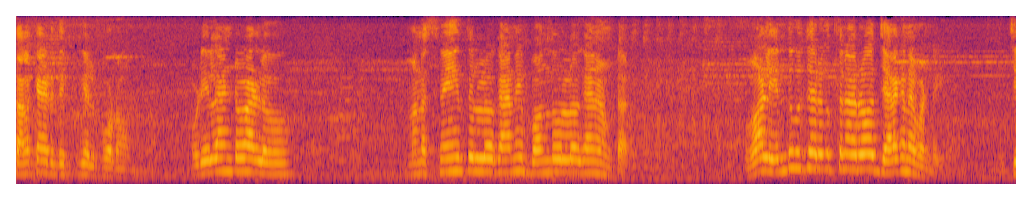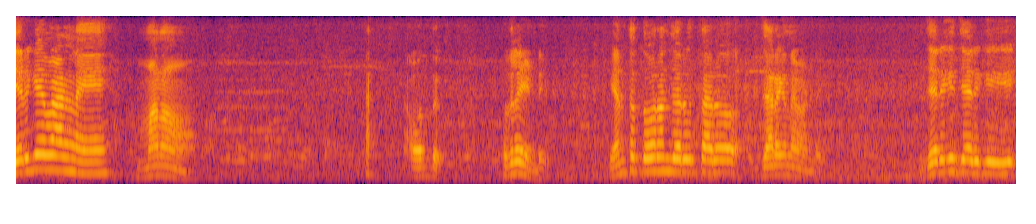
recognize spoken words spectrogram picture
తలకాయ తిప్పుకెళ్ళిపోవడం. ఇప్పుడు ఇలాంటి వాళ్ళు మన స్నేహితుల్లో కానీ బంధువుల్లో కానీ ఉంటారు. వాళ్ళు ఎందుకు జరుగుతున్నారో జరగనివ్వండి. జరిగే వాళ్ళని మనం వద్దు వదిలేయండి. ఎంత దూరం జరుగుతారో జరగనివ్వండి. జరిగి జరిగి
